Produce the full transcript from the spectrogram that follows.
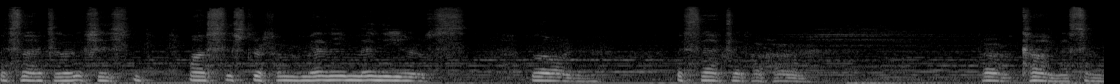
We thank you that she's my sister for many, many years, Lord. We thank you for her, for her kindness and,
